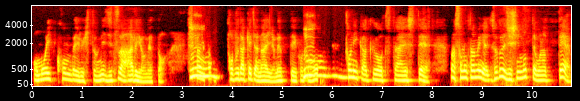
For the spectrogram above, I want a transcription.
思い込んでいる人に実はあるよねと。しかも飛ぶだけじゃないよねっていうことをとにかくお伝えして、まあ、そのためには、そこで自信持ってもらって、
